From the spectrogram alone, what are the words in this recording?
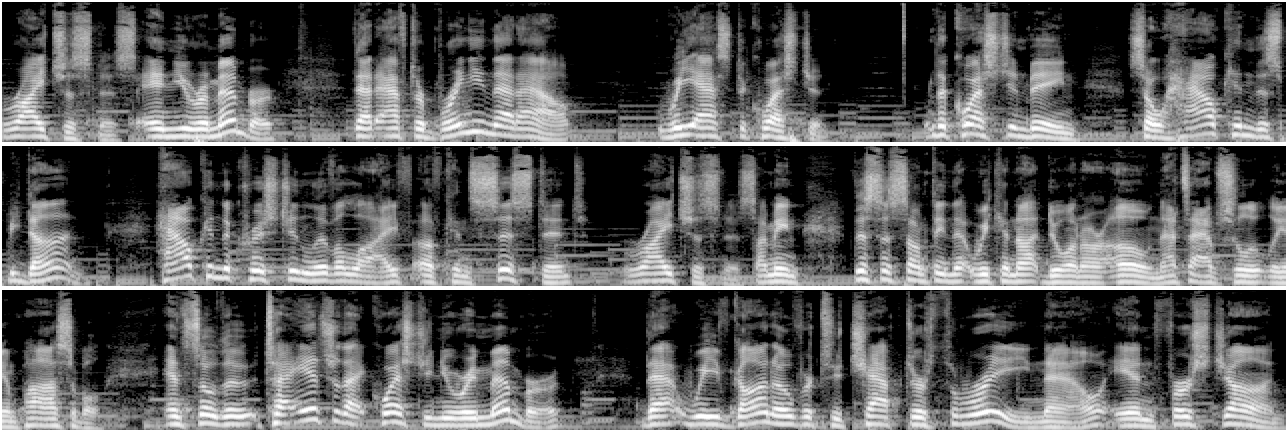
righteousness. And you remember that after bringing that out, we asked a question. The question being, so how can this be done? How can the Christian live a life of consistent righteousness? I mean, this is something that we cannot do on our own. That's absolutely impossible. And so the, to answer that question, you remember that we've gone over to chapter 3 now in First John,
